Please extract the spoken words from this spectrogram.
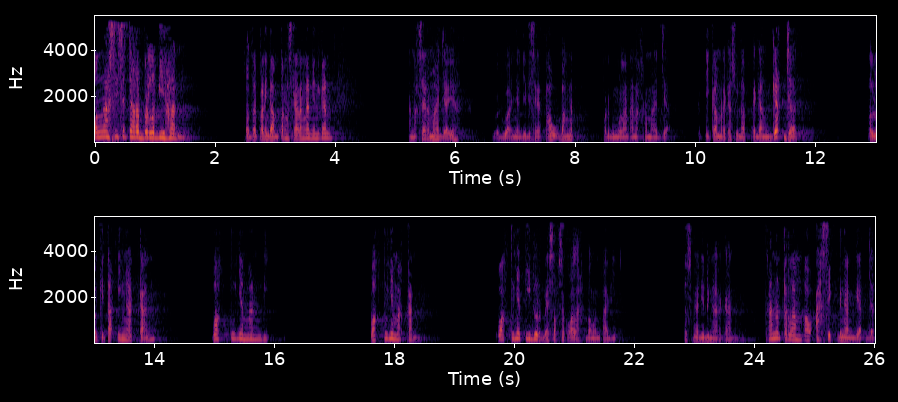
Mengasihi secara berlebihan. Contoh paling gampang sekarang kan ini kan anak saya remaja ya. Dua-duanya. Jadi saya tahu banget pergumulan anak remaja. Ketika mereka sudah pegang gadget, lalu kita ingatkan, waktunya mandi. Waktunya makan. Waktunya tidur besok sekolah, bangun pagi. Terus nggak didengarkan. karena terlampau asik dengan gadget,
